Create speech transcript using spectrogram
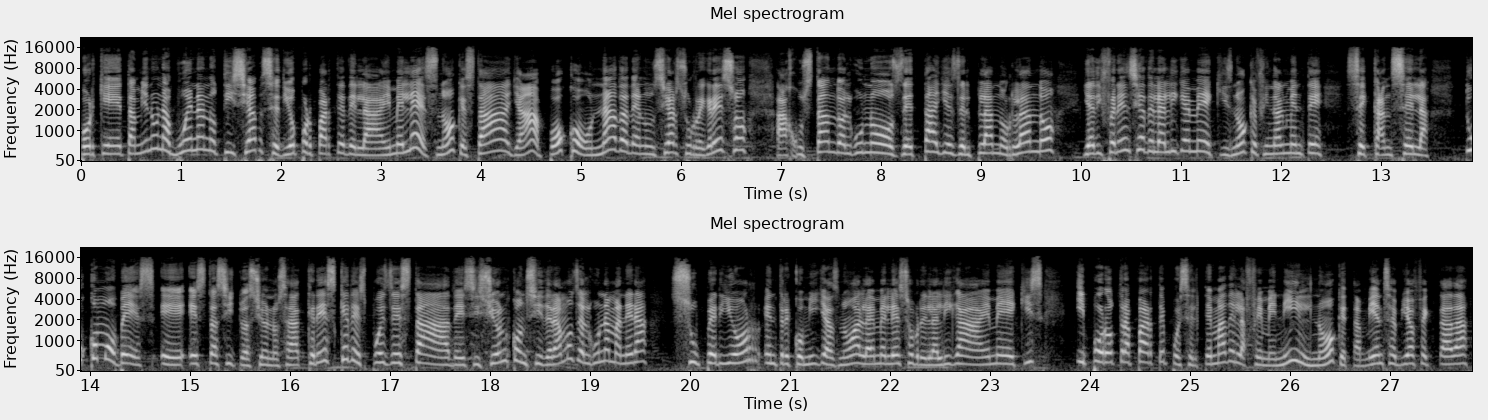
Porque también una buena noticia se dio por parte de la MLS, ¿no? Que está ya a poco o nada de anunciar su regreso, ajustando algunos detalles del plan Orlando. Y a diferencia de la Liga MX, ¿no? Que finalmente se cancela. ¿Tú cómo ves eh, esta situación? O sea, ¿crees que después de esta decisión consideramos de alguna manera superior, entre comillas, ¿no? A la MLS sobre la Liga MX. Y por otra parte, pues el tema de la femenil, ¿no? Que también se vio afectada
